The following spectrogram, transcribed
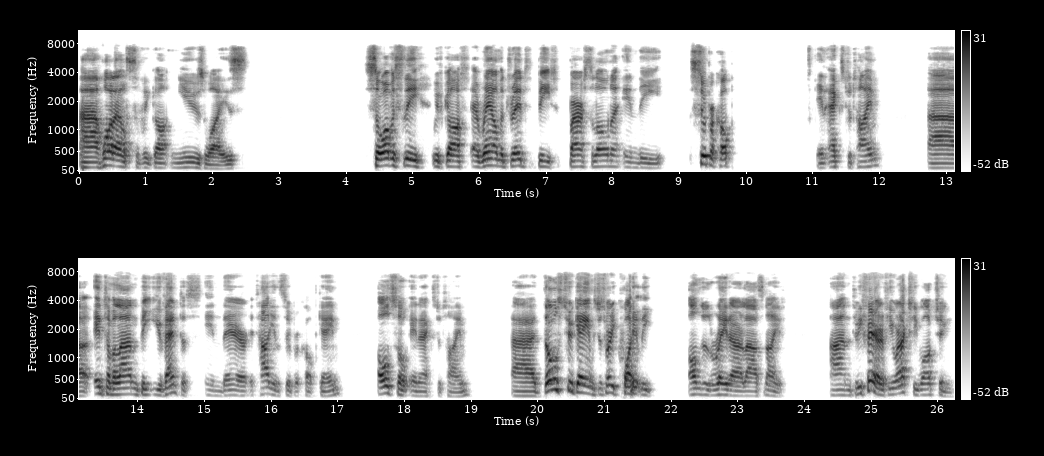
Uh, what else have we got news wise? So obviously we've got uh, Real Madrid beat Barcelona in the Super Cup in extra time. Uh, Inter Milan beat Juventus in their Italian Super Cup game, also in extra time. Uh, those two games just very quietly under the radar last night. And to be fair, if you were actually watching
